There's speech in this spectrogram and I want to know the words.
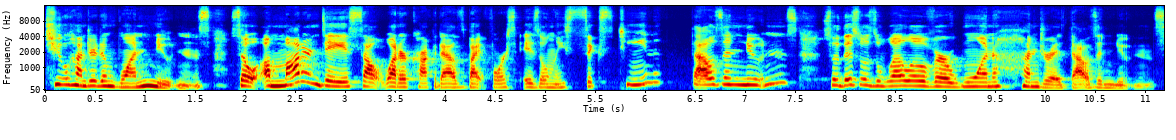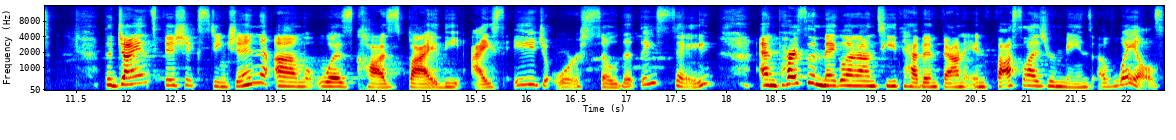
201 newtons. So a modern day saltwater crocodile's bite force is only 16,000 newtons. So this was well over 100,000 newtons. The giant fish extinction um, was caused by the ice age, or so that they say. And parts of the megalodon teeth have been found in fossilized remains of whales,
